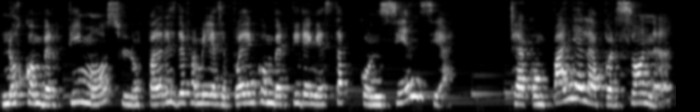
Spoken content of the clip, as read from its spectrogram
nos convertimos, los padres de familia se pueden convertir en esta conciencia que acompaña a la persona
